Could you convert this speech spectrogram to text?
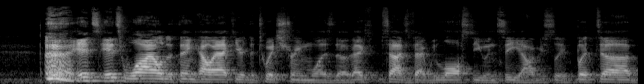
it's, it's wild to think how accurate the Twitch stream was, though. Besides the fact we lost UNC, obviously. But, uh,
